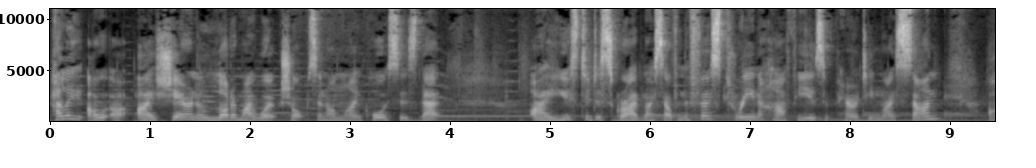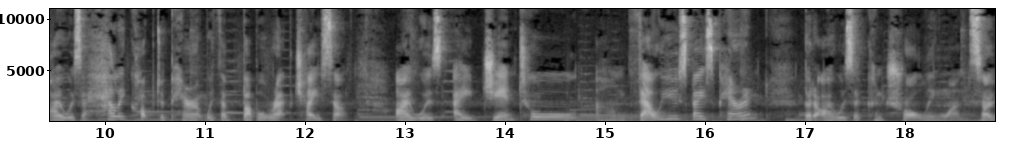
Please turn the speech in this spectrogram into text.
Hallie, I share in a lot of my workshops and online courses that I used to describe myself in the first three and a half years of parenting my son. I was a helicopter parent with a bubble wrap chaser. I was a gentle, um, values based parent, but I was a controlling one. So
